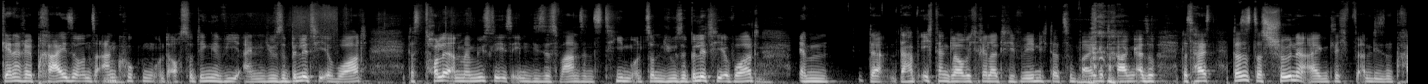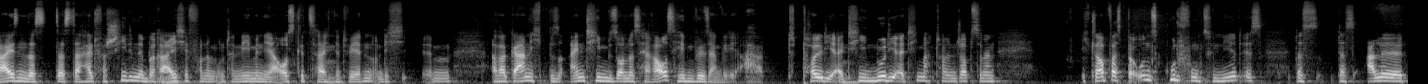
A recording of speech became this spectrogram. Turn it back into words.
generell Preise uns angucken und auch so Dinge wie einen Usability Award, das Tolle an meinem Müsli ist eben dieses Wahnsinnsteam und so ein Usability Award. Ähm, da, da habe ich dann, glaube ich, relativ wenig dazu beigetragen. Also das heißt, das ist das Schöne eigentlich an diesen Preisen, dass, dass da halt verschiedene Bereiche von einem Unternehmen ja ausgezeichnet mhm. werden und ich ähm, aber gar nicht ein Team besonders herausheben will, sagen wir, ah, toll, die IT, mhm. nur die IT macht tollen Job, sondern ich glaube, was bei uns gut funktioniert, ist, dass, dass alle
